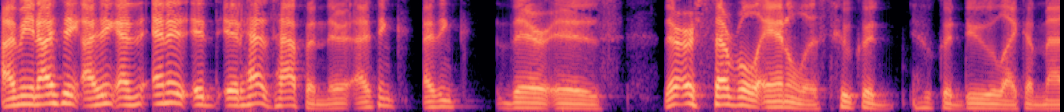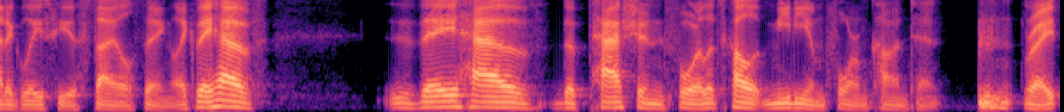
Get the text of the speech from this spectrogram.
I mean, I think I think and and it, it, it has happened. There, I think I think there is there are several analysts who could who could do like a Matt Yglesias style thing. Like they have they have the passion for let's call it medium form content right?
